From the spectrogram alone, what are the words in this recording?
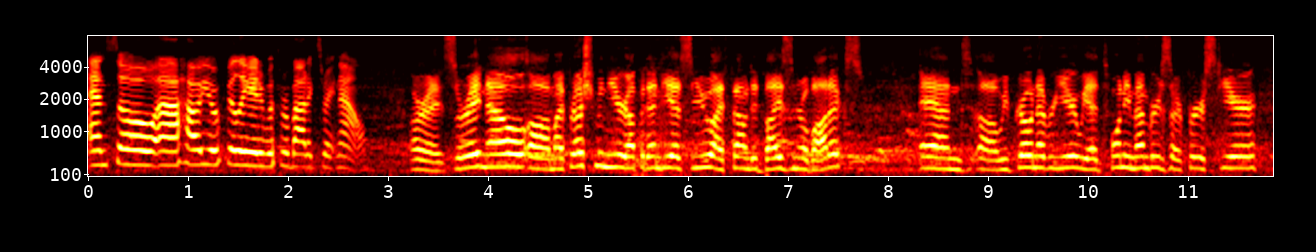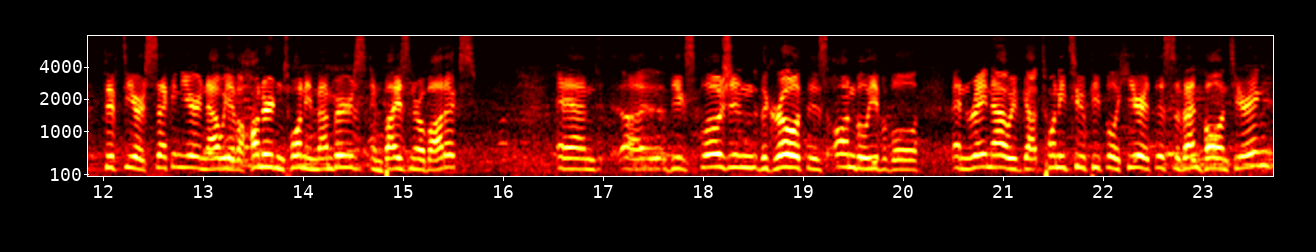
And so, uh, how are you affiliated with robotics right now? All right, so right now, uh, my freshman year up at NDSU, I founded Bison Robotics, and uh, we've grown every year. We had 20 members our first year, 50 our second year, and now we have 120 members in Bison Robotics. And uh, the explosion, the growth is unbelievable. And right now we've got 22 people here at this event volunteering,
